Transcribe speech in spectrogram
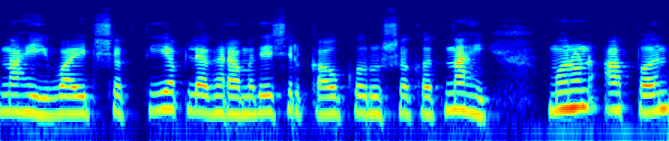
नाही. वाईट शक्ती आपल्या घरामध्ये शिरकाव करू शकत नाही. म्हणून आपण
